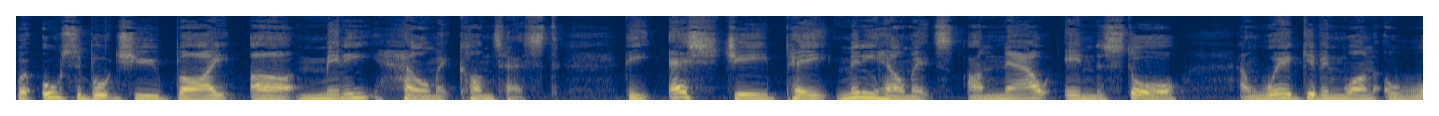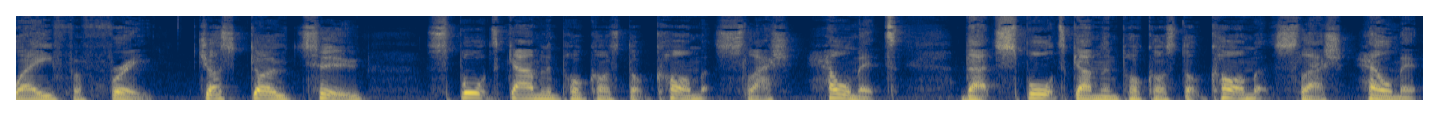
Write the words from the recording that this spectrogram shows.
We're also brought to you by our mini helmet contest. The SGP mini helmets are now in the store and we're giving one away for free. Just go to sportsgamblingpodcast.com slash helmet. That's sportsgamblingpodcast.com slash helmet.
